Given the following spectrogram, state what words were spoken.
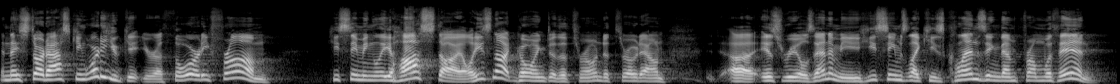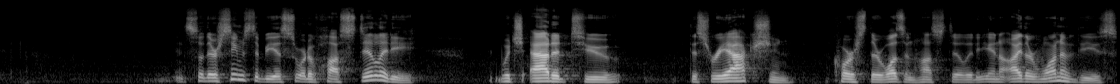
And they start asking, Where do you get your authority from? He's seemingly hostile. He's not going to the throne to throw down uh, Israel's enemy. He seems like he's cleansing them from within. And so there seems to be a sort of hostility which added to this reaction. Of course, there wasn't hostility in either one of these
